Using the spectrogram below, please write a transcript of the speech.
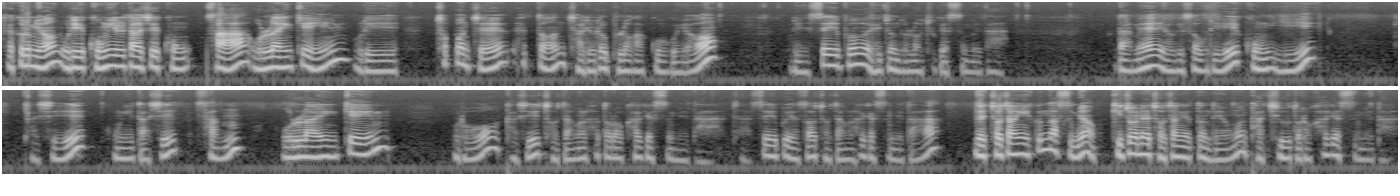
자, 그러면 우리 01-04 온라인 게임 우리 첫 번째 했던 자료를 불러 갖고 오고요. 우리 세이브 에즈 눌러 주겠습니다. 그 다음에 여기서 우리 02 다시 02-3 온라인 게임으로 다시 저장을 하도록 하겠습니다. 자, 세이브해서 저장을 하겠습니다. 네, 저장이 끝났으면 기존에 저장했던 내용은 다 지우도록 하겠습니다.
